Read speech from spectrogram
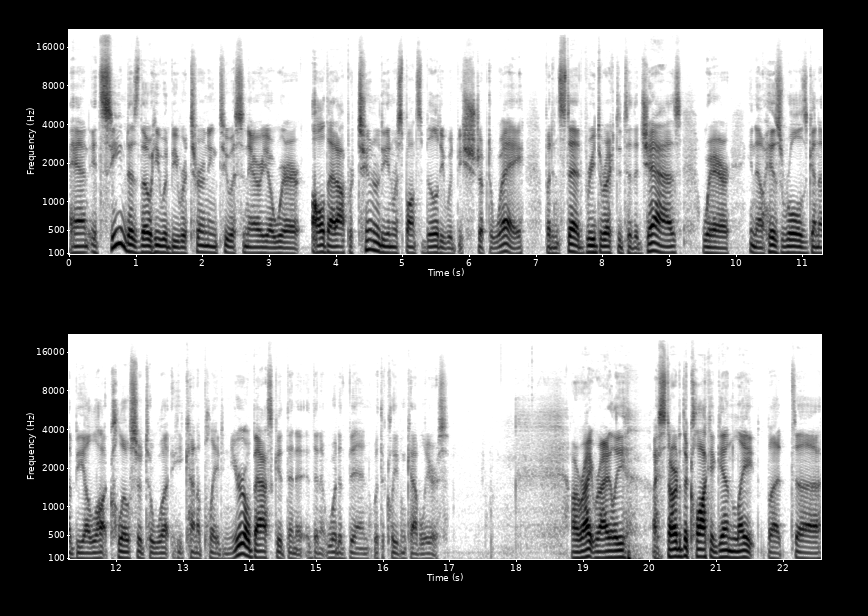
and it seemed as though he would be returning to a scenario where all that opportunity and responsibility would be stripped away, but instead redirected to the Jazz, where you know his role is going to be a lot closer to what he kind of played in EuroBasket than it than it would have been with the Cleveland Cavaliers. All right, Riley. I started the clock again late, but uh,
